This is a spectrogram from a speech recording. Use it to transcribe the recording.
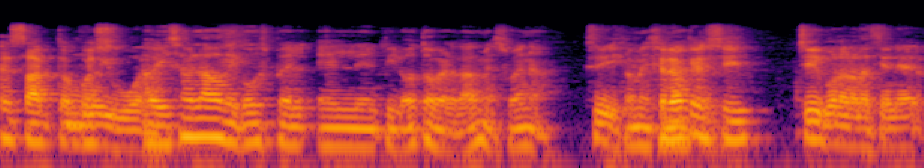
Exacto, Muy pues bueno. Habéis hablado de Gospel, el, el piloto, ¿verdad? Me suena. Sí, Lo creo que sí. sí, bueno, lo mencioné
